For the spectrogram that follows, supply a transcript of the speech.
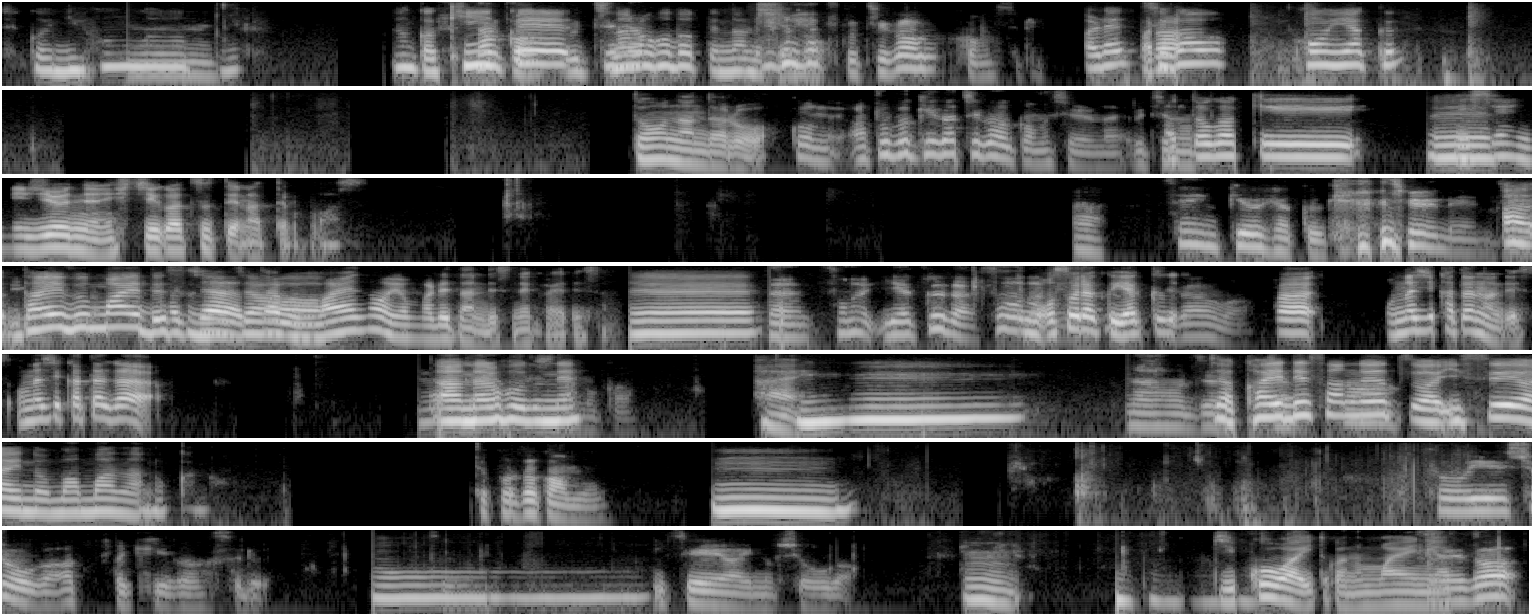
すごい、日本語だと。なんか聞ないてなるほどってなるけどうちのや。つと違うかもしれあれ？違う？翻訳？どうなんだろない。この後書きが違うかもしれない。うちう。の後書きえー2020年7月ってなってます。1990年。あ、だいぶ前ですね。あじゃあじゃあ。多分前のを読まれたんですね、楓さん。えーだその役が、そうだねおそらく役。は同じ方なんです。同じ方が、あなるほどねはい。なるほど。じゃあ、楓さんのやつは異性愛のままなのかな。ってことかも。うーん。そういう章があった気がする。異性愛の章が。うん。自己愛とかの前にあっれが、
